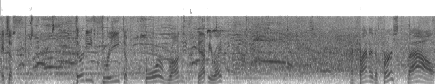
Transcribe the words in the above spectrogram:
It's a 33 to 4 run. Can that be right? And finally, the first foul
